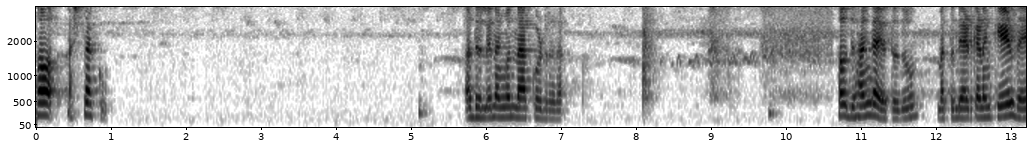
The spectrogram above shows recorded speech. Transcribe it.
ಹೋ ಅಷ್ಟು ಸಾಕು ಅದರಲ್ಲೇ ನಂಗೊಂದು ನಾಲ್ಕು ಕೊಡ್ರರ ಹೌದು ಹಂಗಾಯ್ತದು ಮತ್ತೊಂದು ಎರಡು ಕಣಂಗೆ ಕೇಳಿದೆ.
